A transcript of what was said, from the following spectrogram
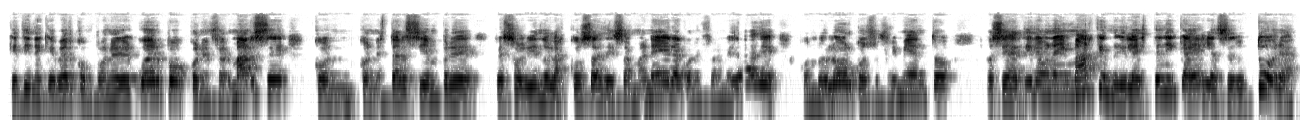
que tiene que ver con poner el cuerpo, con enfermarse, con, con estar siempre resolviendo las cosas de esa manera, con enfermedades, con dolor, con sufrimiento. O sea, tiene una imagen de que la histérica es la seductora,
